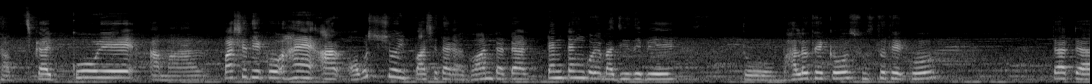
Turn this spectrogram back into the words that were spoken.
সাবস্ক্রাইব করে আমার পাশে থেকো। হ্যাঁ আর অবশ্যই পাশে থাকা ঘন্টাটা ট্যাং ট্যাং করে বাজিয়ে দেবে। তো ভালো থেকো সুস্থ থেকো। টাটা।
